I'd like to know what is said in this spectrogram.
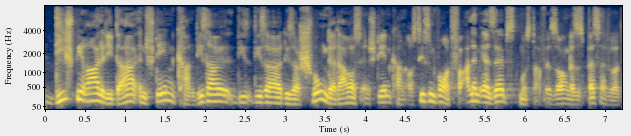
die Spirale, die da entstehen kann, dieser, dieser, dieser Schwung, der daraus entstehen kann, aus diesem Wort, vor allem er selbst muss dafür sorgen, dass es besser wird.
